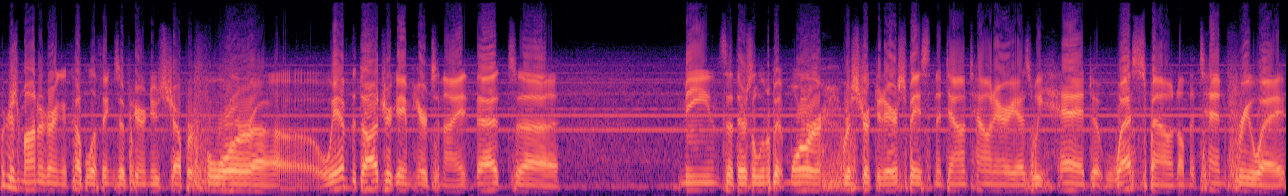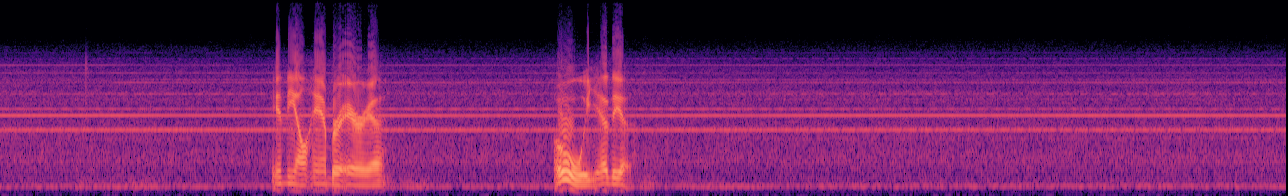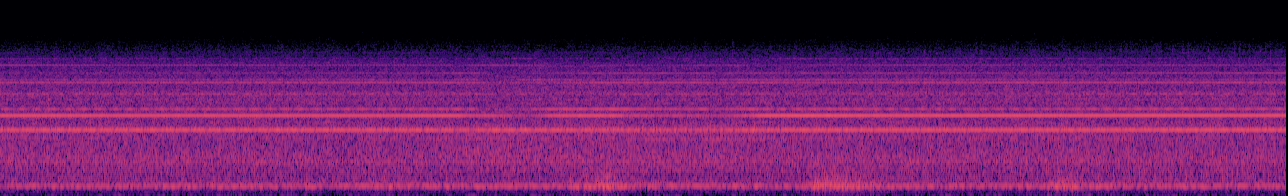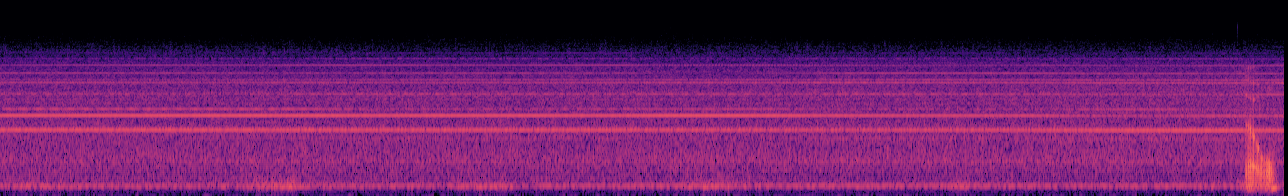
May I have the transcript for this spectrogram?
We're just monitoring a couple of things up here in News Chopper 4. Uh, we have the Dodger game here tonight. That uh, means that there's a little bit more restricted airspace in the downtown area as we head westbound on the 10 freeway in the Alhambra area. Oh, we have the No.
